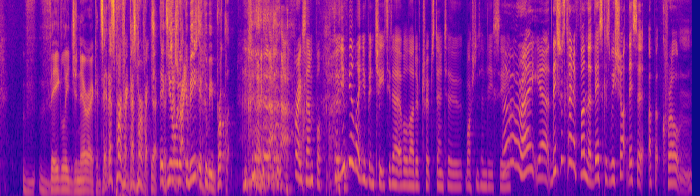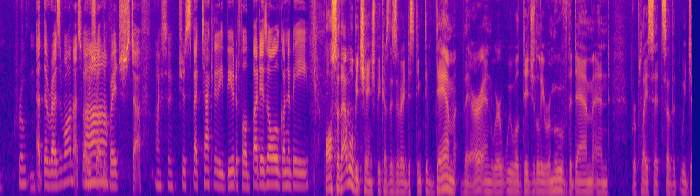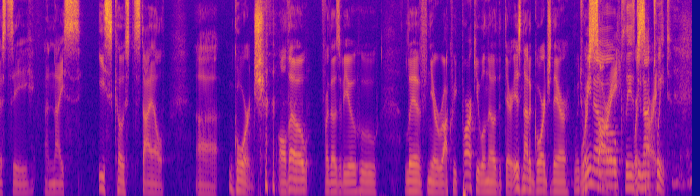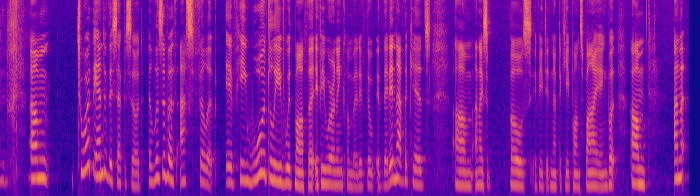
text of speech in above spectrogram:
v- vaguely generic and say that's perfect that's perfect Yeah. It, That's you know what right." it could be? It could be Brooklyn. For example, don't you feel like you've been cheated out of a lot of trips down to Washington, D.C.? All right, yeah. This was kind of fun though. This because we shot this at, up at Croton Croton. at the reservoir. That's where we shot Ah. the bridge stuff, I see. which was spectacularly beautiful. But is all going to be also that will be changed because there's a very distinctive dam there and we're, we will digitally remove the dam and replace it so that we just see a nice east coast style uh, gorge although for those of you who live near rock creek park you will know that there is not a gorge there Which We're we know. sorry Please We're do not sorry. tweet. Toward the end of this episode, Elizabeth asks Philip if he would leave with Martha if he were an incumbent, if, the, if they didn't have the kids, um, and I suppose if he didn't have to keep on spying. But um, and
